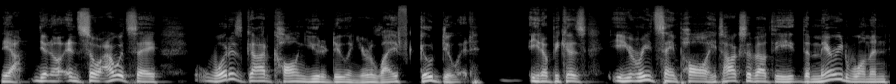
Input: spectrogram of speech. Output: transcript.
Yeah, you know, and so I would say, what is God calling you to do in your life? Go do it. You know, because you read St. Paul, he talks about the the married woman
